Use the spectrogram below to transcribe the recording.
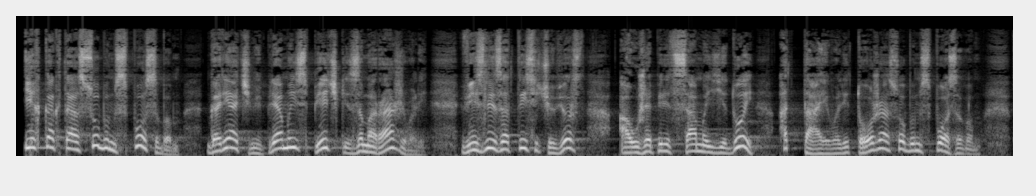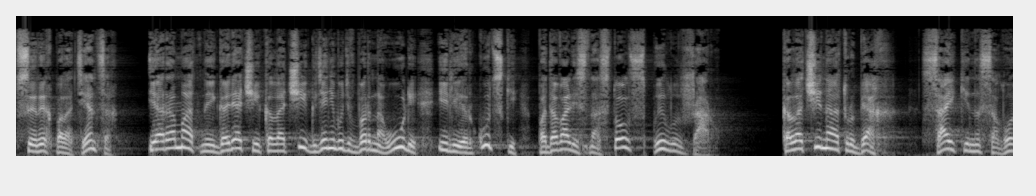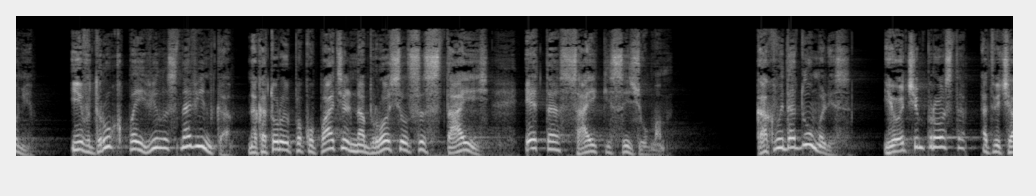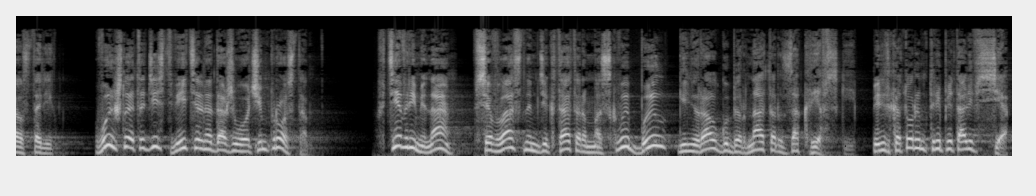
Их как-то особым способом, горячими, прямо из печки, замораживали, везли за тысячу верст, а уже перед самой едой оттаивали тоже особым способом, в сырых полотенцах, и ароматные горячие калачи где-нибудь в Барнауле или Иркутске подавались на стол с пылу с жару. Калачи на отрубях, сайки на соломе. И вдруг появилась новинка, на которую покупатель набросился стаей. Это сайки с изюмом. «Как вы додумались?» «И очень просто», — отвечал старик. «Вышло это действительно даже очень просто. В те времена всевластным диктатором Москвы был генерал-губернатор Закревский, перед которым трепетали все.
